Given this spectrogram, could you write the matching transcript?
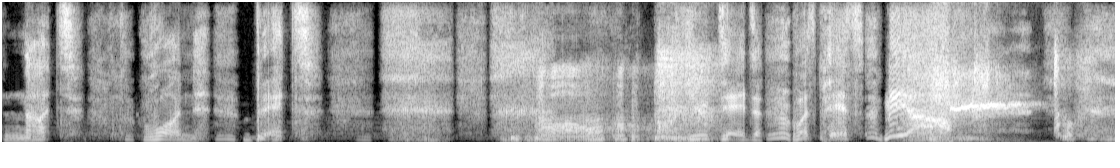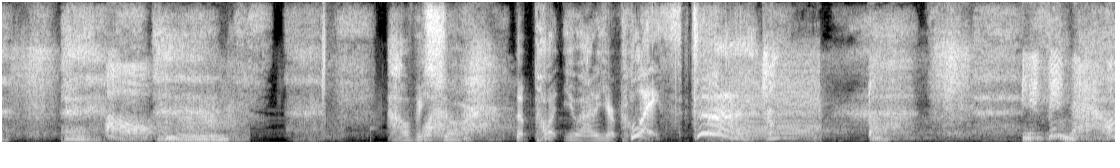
Not one bit. Oh. All you did was piss me off! Oh. I'll be Wow. sure to put you out of your place! Easy now.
